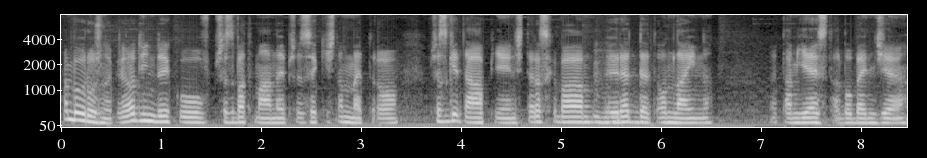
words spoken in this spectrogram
Tam były różne gry, od Indyków, przez Batmany, przez jakieś tam Metro, przez GTA 5, teraz chyba mhm. Red Dead Online tam jest albo będzie.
